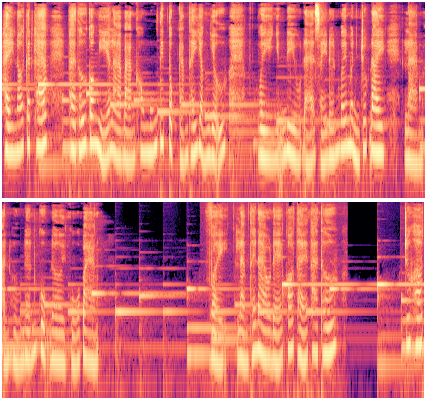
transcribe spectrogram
Hay nói cách khác, tha thứ có nghĩa là bạn không muốn tiếp tục cảm thấy giận dữ vì những điều đã xảy đến với mình trước đây, làm ảnh hưởng đến cuộc đời của bạn. Vậy làm thế nào để có thể tha thứ? Trước hết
